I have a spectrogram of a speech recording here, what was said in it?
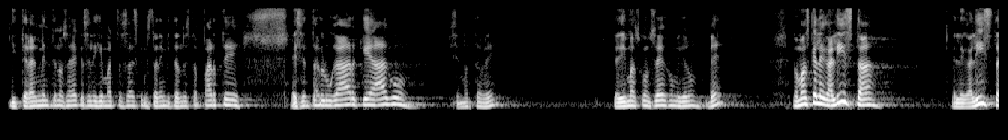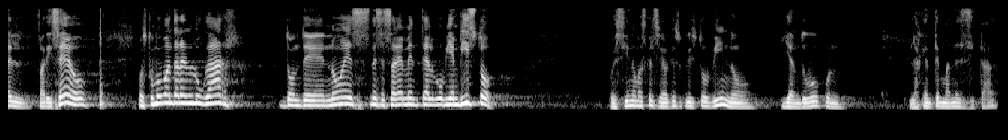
Literalmente no sabía qué hacer. Le dije, Marta, ¿sabes que me están invitando a esta parte? Es en tal lugar, ¿qué hago? Dice, Marta, ve. Pedí más consejo, me dijeron, ve. No más que el legalista, el legalista, el fariseo, pues ¿cómo va a andar en un lugar donde no es necesariamente algo bien visto? Pues sí, nomás que el Señor Jesucristo vino y anduvo con la gente más necesitada.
